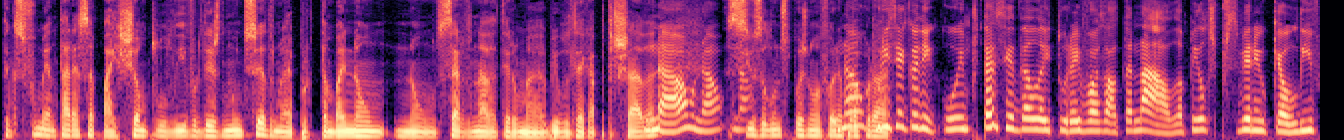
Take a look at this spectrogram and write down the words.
tem que se fomentar essa paixão pelo livro desde muito cedo, não é? Porque também não, não serve nada ter uma biblioteca apetrechada Não, não. se não. os alunos depois não a forem não, procurar. por isso é que eu digo, a importância da leitura em voz alta na aula, para eles perceberem o que é o livro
